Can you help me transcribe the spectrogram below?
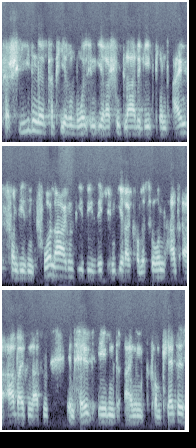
verschiedene Papiere wohl in ihrer Schublade gibt und eins von diesen Vorlagen, die sie sich in ihrer Kommission hat erarbeiten lassen, enthält eben ein komplettes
